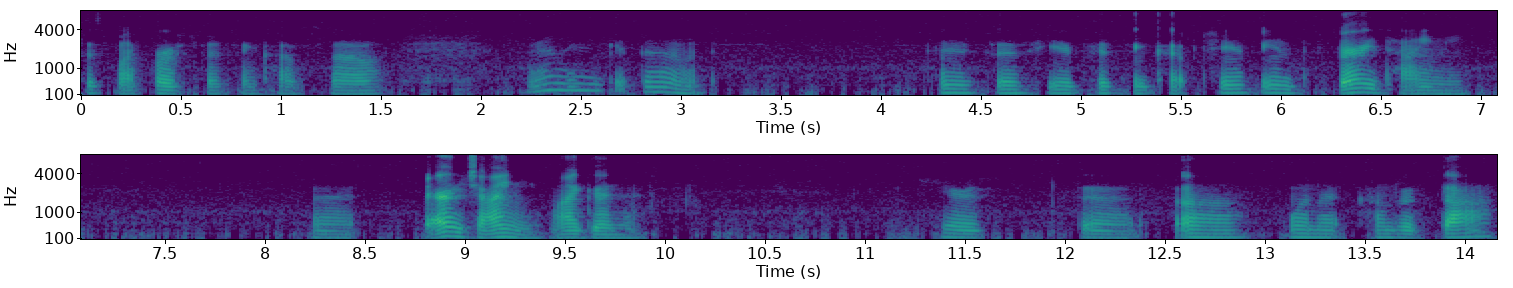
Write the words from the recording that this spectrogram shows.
this is my first piston cup, so I really didn't get that And it says here piston cup champion. It's very tiny. But very shiny, my goodness. Here's the uh one that comes with Doc,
